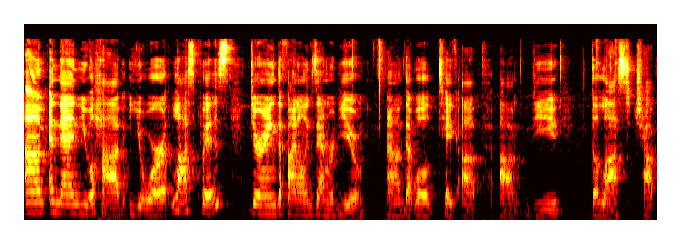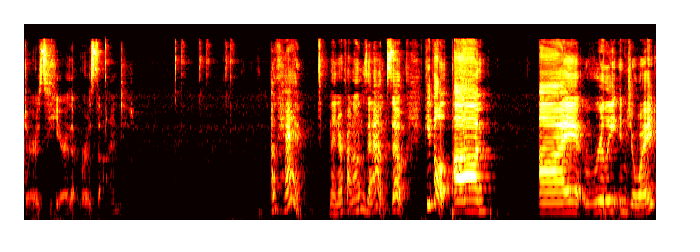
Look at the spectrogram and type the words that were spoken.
um, and then you will have your last quiz during the final exam review um, that will take up um, the, the last chapters here that were assigned. Okay, then our final exam. So people, um, I really enjoyed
